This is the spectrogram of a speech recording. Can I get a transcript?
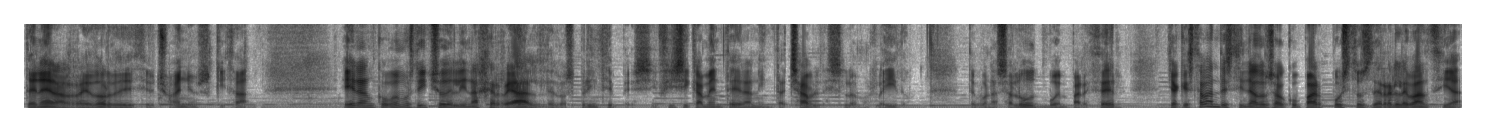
tener alrededor de 18 años, quizá, eran, como hemos dicho, del linaje real de los príncipes y físicamente eran intachables, lo hemos leído, de buena salud, buen parecer, ya que estaban destinados a ocupar puestos de relevancia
